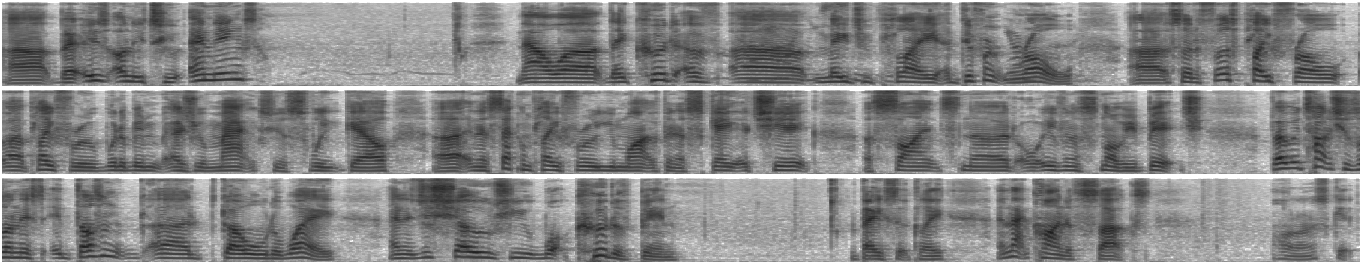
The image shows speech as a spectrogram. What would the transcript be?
Uh, there is only two endings. Now, uh, they could have uh, made you play a different role. Uh, so the first playthrough, uh, playthrough would have been as your Max, your sweet girl. Uh, in the second playthrough, you might have been a skater chick, a science nerd, or even a snobby bitch. Though it touches on this, it doesn't uh, go all the way, and it just shows you what could have been, basically, and that kind of sucks. Hold on, let's get.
